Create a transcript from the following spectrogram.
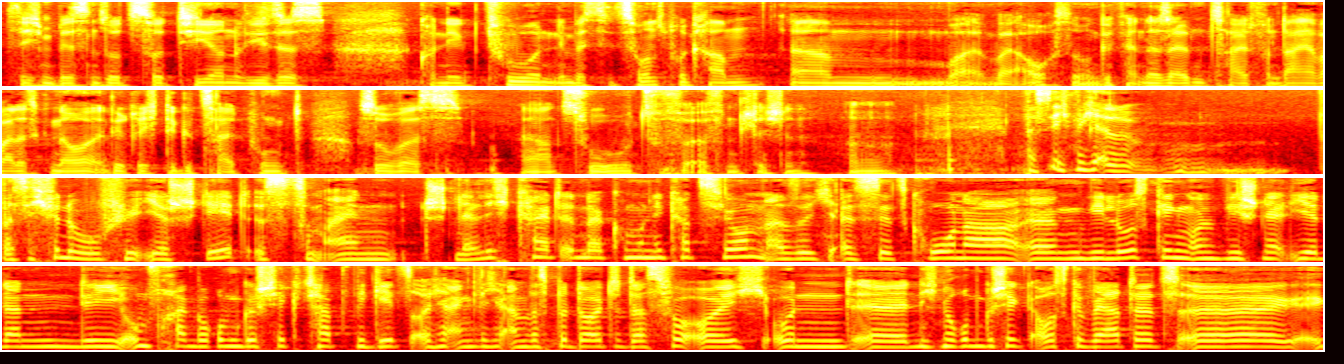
sich ein bisschen so zu sortieren und dieses Konjunktur- und Investitionsprogramm ähm, war, war auch so ungefähr in derselben Zeit. Von daher war das genau der richtige Zeitpunkt, sowas ja, zu, zu veröffentlichen. Ja. Was ich mich, also was ich finde, wofür ihr steht, ist zum einen Schnelligkeit in der Kommunikation. Also ich, als jetzt Corona irgendwie losging und wie schnell ihr dann die Umfrage rumgeschickt habt, wie geht's euch eigentlich an, was bedeutet das für euch und äh, nicht nur rumgeschickt, ausgewertet, äh,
